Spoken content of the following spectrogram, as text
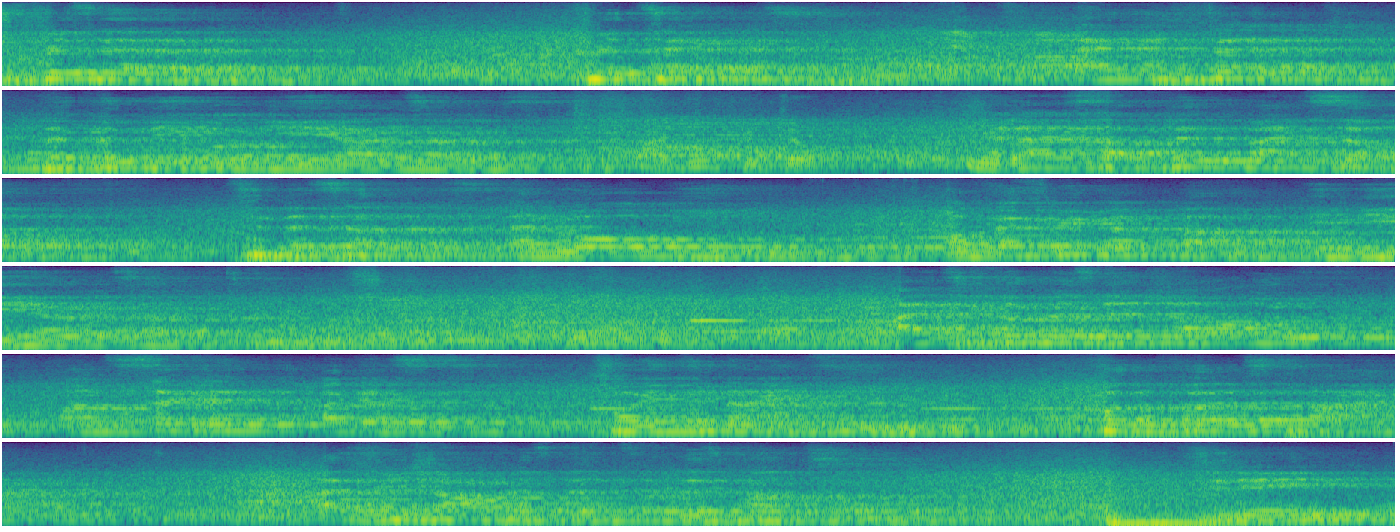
to preserve, the good name of the ARSRC. And I submit myself to the service and well-being of every member in the ARSRC. I took the presidential oath on 2nd August 2019 for the first time as regional president of this council. Today,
